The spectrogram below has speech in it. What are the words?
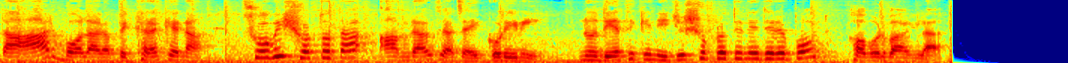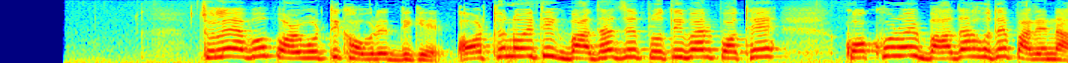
তার বলার অপেক্ষা রাখে না। ছবির সত্যতা আমরাও যাচাই করিনি। নদিয়া থেকে নিজস্ব প্রতিনিধি রিপোর্ট, খবর বাংলা। চলে যাব পরবর্তী খবরের দিকে। অর্থনৈতিক বাধা যে প্রতিবার পথে কখনোই বাধা হতে পারে না,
